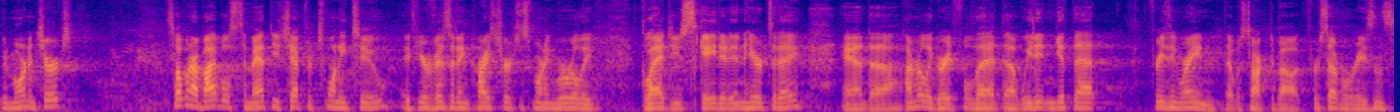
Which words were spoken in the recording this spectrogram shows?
Good morning, church. Let's open our Bibles to Matthew chapter 22. If you're visiting Christ Church this morning, we're really glad you skated in here today. And uh, I'm really grateful that uh, we didn't get that freezing rain that was talked about for several reasons.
